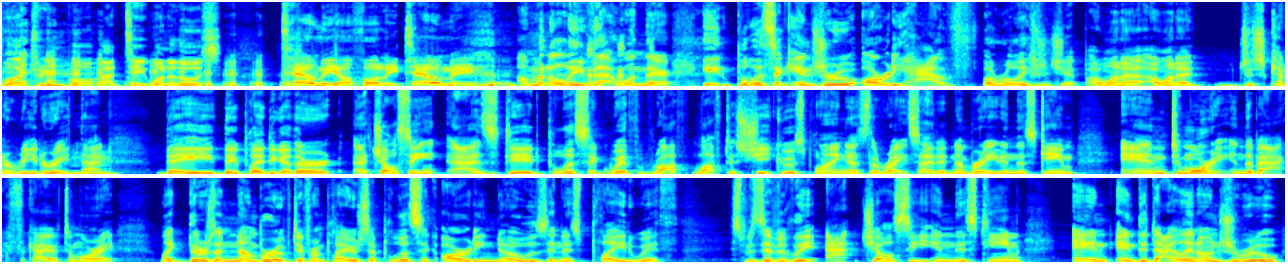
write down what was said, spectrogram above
what a dreamboat. I'd take one of those. Tell me off, Ollie. Tell me. I'm gonna leave that one there. It, Pulisic and Giroud already have a relationship. I wanna I wanna just kind of reiterate mm-hmm. that they they played together at Chelsea, as did Pulisic with Loftus Cheek, who is playing as the right sided number eight in this game, and Tomori in the back for Kayo Tomori. Like, there's a number of different players that Pulisic already knows and has played with specifically at Chelsea in this team. And and to dial in on Giroud,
